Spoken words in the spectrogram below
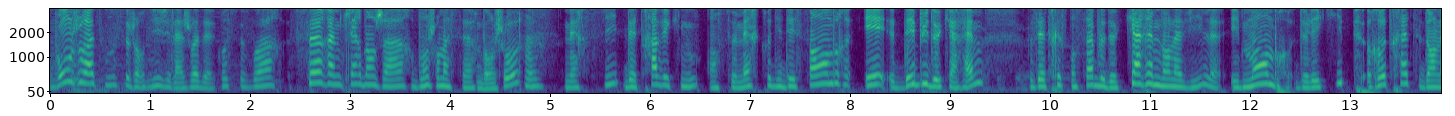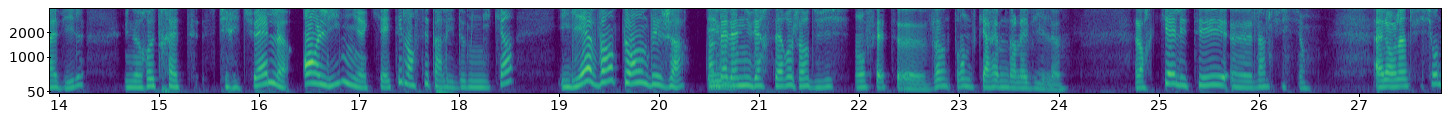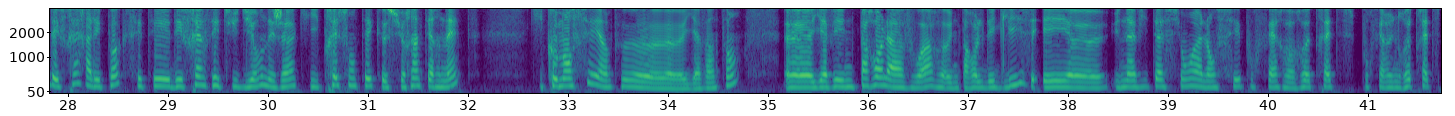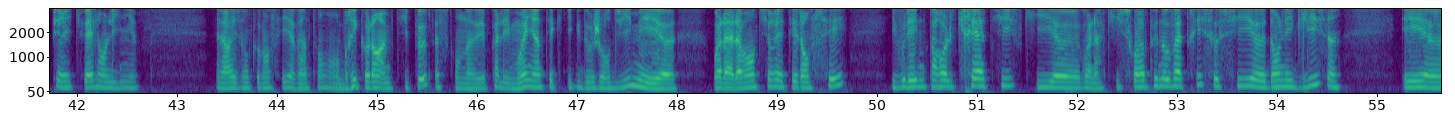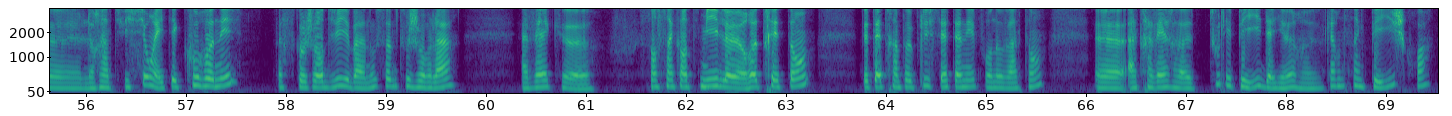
Bonjour à tous. Aujourd'hui, j'ai la joie de recevoir sœur Anne-Claire Dangeard. Bonjour ma sœur. Bonjour. Merci d'être avec nous en ce mercredi décembre et début de carême. Vous êtes responsable de Carême dans la ville et membre de l'équipe Retraite dans la ville, une retraite spirituelle en ligne qui a été lancée par les dominicains il y a 20 ans déjà. Un Et bel oui. anniversaire aujourd'hui. En fait, euh, 20 ans de carême dans la ville. Alors, quelle était euh, l'intuition? Alors l'intuition des frères à l'époque, c'était des frères étudiants déjà qui pressentaient que sur Internet, qui commençait un peu euh, il y a 20 ans, euh, il y avait une parole à avoir, une parole d'église et euh, une invitation à lancer pour faire retraite, pour faire une retraite spirituelle en ligne. Alors ils ont commencé il y a 20 ans en bricolant un petit peu parce qu'on n'avait pas les moyens techniques d'aujourd'hui, mais voilà, l'aventure était lancée. Ils voulaient une parole créative qui, voilà, qui soit un peu novatrice aussi dans l'Église. Et euh, leur intuition a été couronnée parce qu'aujourd'hui, eh ben, nous sommes toujours là avec euh, 150 000 retraitants, peut-être un peu plus cette année pour nos 20 ans, euh, à travers euh, tous les pays d'ailleurs, euh, 45 pays je crois.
